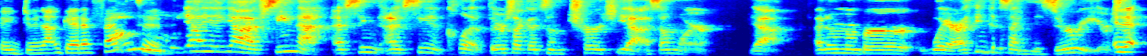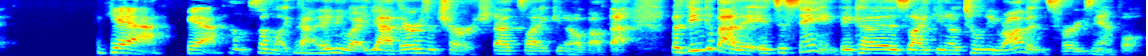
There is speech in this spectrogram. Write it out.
They do not get affected. Oh, yeah, yeah, yeah. I've seen that. I've seen I've seen a clip. There's like a, some church, yeah, somewhere. Yeah. I don't remember where. I think it's like Missouri or something. yeah, yeah. Something like that. Mm-hmm. Anyway, yeah, there's a church that's like, you know, about that. But think about it, it's the same because like, you know, Tony Robbins, for example,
